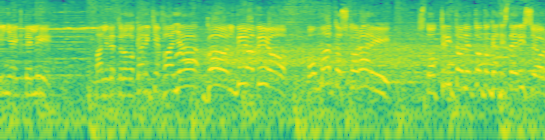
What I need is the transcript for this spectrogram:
Πιερίνια εκτελεί. Πάλι δευτεροδοκάρι κεφαλιά. Γκολ 2-2. Ο Μάτος σκοράρει στο τρίτο λεπτό των καθυστερήσεων.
